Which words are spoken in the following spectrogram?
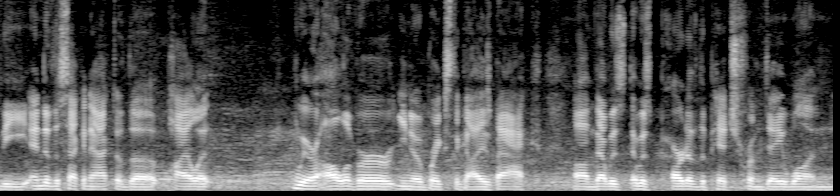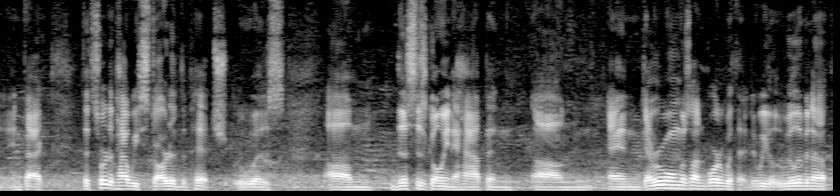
the end of the second act of the pilot where Oliver, you know, breaks the guy's back. Um, that was that was part of the pitch from day one. In fact, that's sort of how we started the pitch. It was um, this is going to happen, um, and everyone was on board with it. We, we live in a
